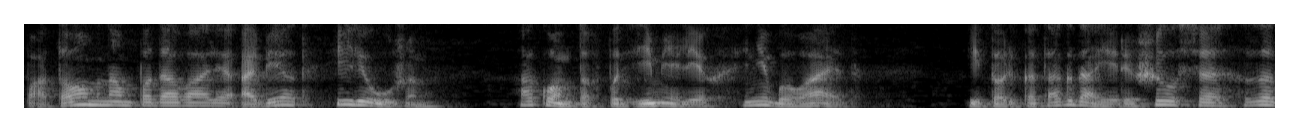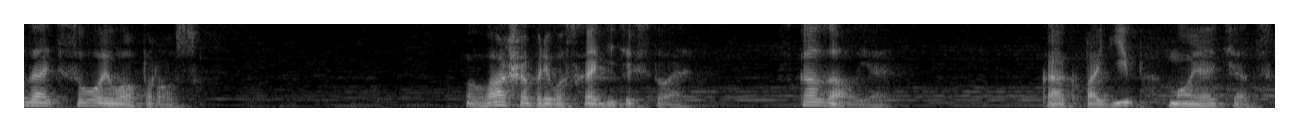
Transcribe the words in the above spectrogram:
Потом нам подавали обед или ужин. Ком-то в подземельях не бывает. И только тогда я решился задать свой вопрос. «Ваше превосходительство», — сказал я, — «как погиб мой отец?»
